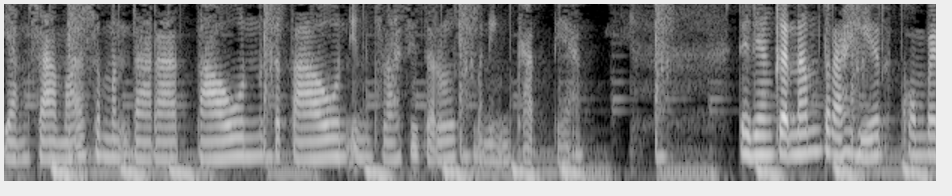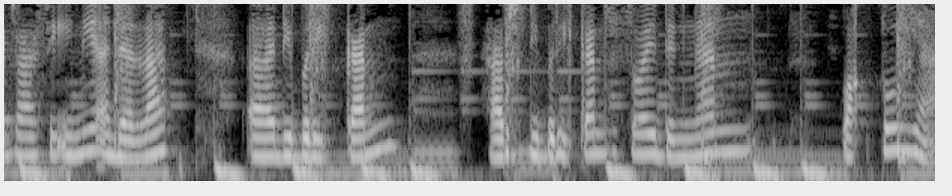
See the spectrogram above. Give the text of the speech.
yang sama sementara tahun ke tahun inflasi terus meningkat ya. Dan yang keenam terakhir, kompensasi ini adalah uh, diberikan harus diberikan sesuai dengan waktunya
